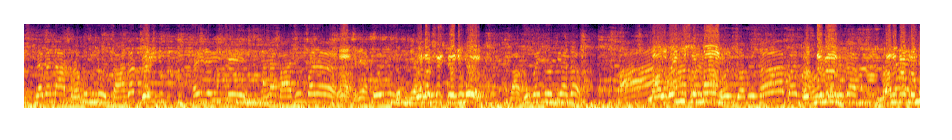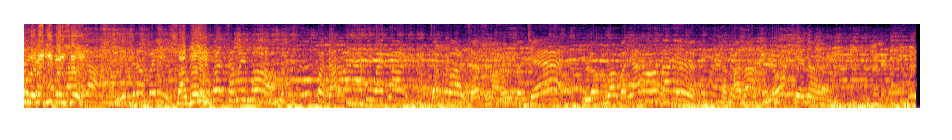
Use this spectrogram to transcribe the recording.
વિસનગરના પ્રમુખનું સ્વાગત થઈ થઈ રહ્યું છે અને બાજુ પણ ઉપર. બાબુભાઈ નો ત્યાં સન્માન. તાલુકા પ્રમુખ રવિજી કરશે. વિક્રમભાઈ સાથે. ટૂંક જ સમયમાં પધારવાના છું એકણ જબરજસ્ત માહોલ બનશે બ્લોગમાં બન્યા રહો તને તખાતા બ્લોગ ચેનલ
